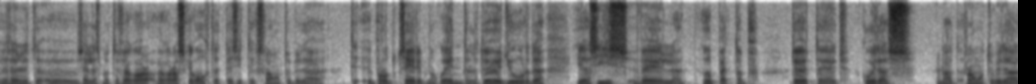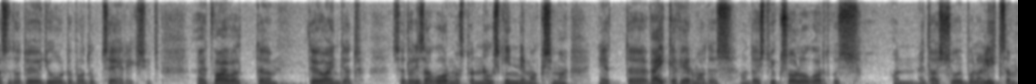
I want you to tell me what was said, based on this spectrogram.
see on nüüd äh, selles mõttes väga, väga raske koht, et esiteks raamatupidaja produtseerib nagu endale tööd juurde ja siis veel õpetab töötajaid, kuidas nad raamatupidajal seda tööd juurde produtseeriksid. et vaevalt tööandjad seda lisakoormust on nõus kinni maksma, nii et väikefirmades on tõesti üks olukord, kus on neid asju võib-olla lihtsam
